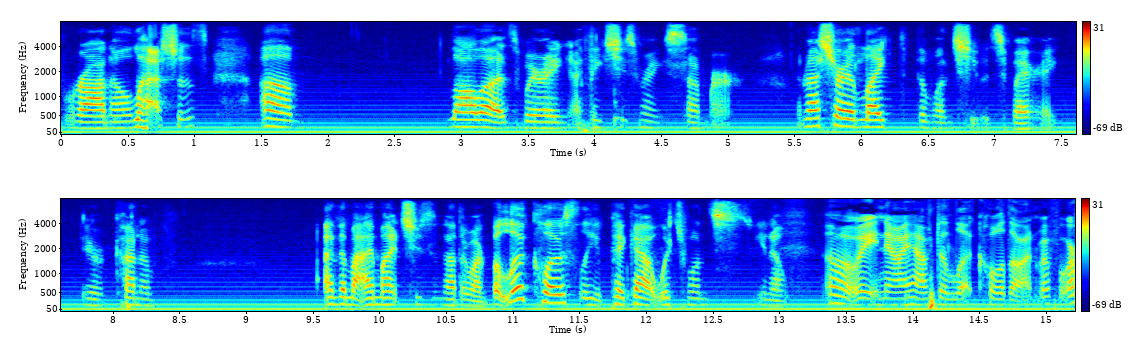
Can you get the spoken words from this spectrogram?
Verano lashes, um, Lala is wearing. I think she's wearing summer. I'm not sure I liked the ones she was wearing. They're kind of. I, I might choose another one, but look closely and pick out which ones you know. Oh, wait. Now I have to look. Hold on. Before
